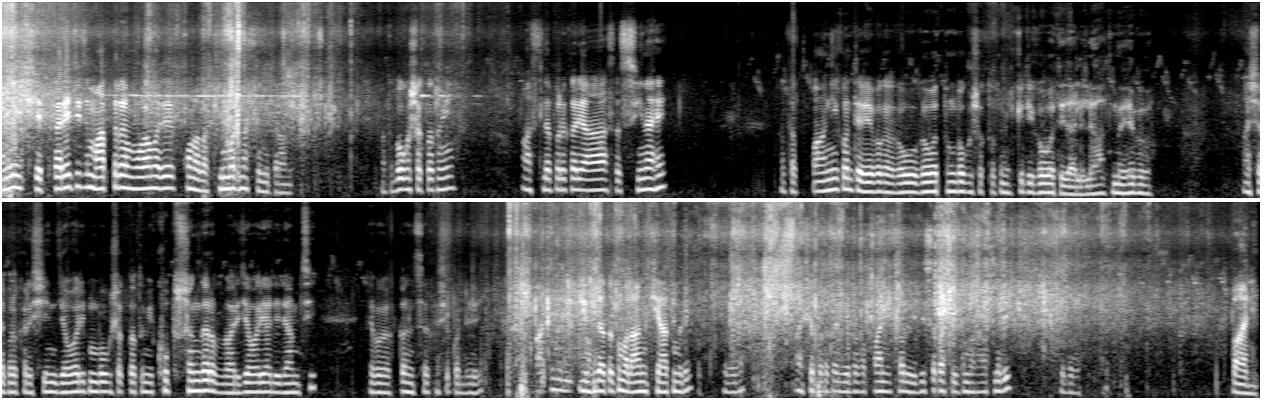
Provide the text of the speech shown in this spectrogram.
आणि शेतकऱ्याचीच मात्र मुळामध्ये कोणाला किंमत नसते मित्रांनो. आता बघू शकता तुम्ही असल्या प्रकारे हा असं सीन आहे. आता पाणी कोणते हे बघा गव गवत पण बघू शकता तुम्ही किती गवत आहे झालेलं आतमध्ये हे बघा. अशा प्रकारे शीन ज्वारी पण बघू शकता तुम्ही. खूप सुंदर भारी ज्वारी आलेली आमची. हे बघा कंस कसे पडलेले आतमध्ये घेऊन जातो तुम्हाला आणखी आतमध्ये. हे बघा अशा प्रकारे हे बघा पाणी चालू आहे. दिसत असेल तुम्हाला आतमध्ये. हे बघा पाणी.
